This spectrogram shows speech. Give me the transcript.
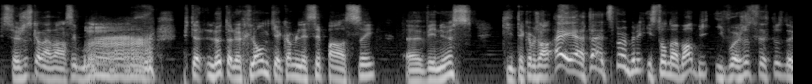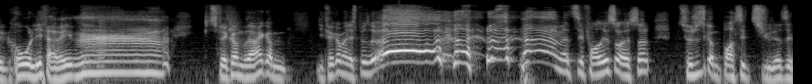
tu fais juste comme avancer. Brrr. Puis là, t'as le clone qui a comme laissé passer euh, Vénus, qui était comme genre, hey, attends un petit peu. Il se tourne de bord, puis il voit juste cette espèce de gros lift arriver. Puis tu fais comme vraiment comme. Il fait comme une espèce de. Ah! Mais tu s'effondrer sur le sol. Tu fais juste comme passer dessus. Là, c'est.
